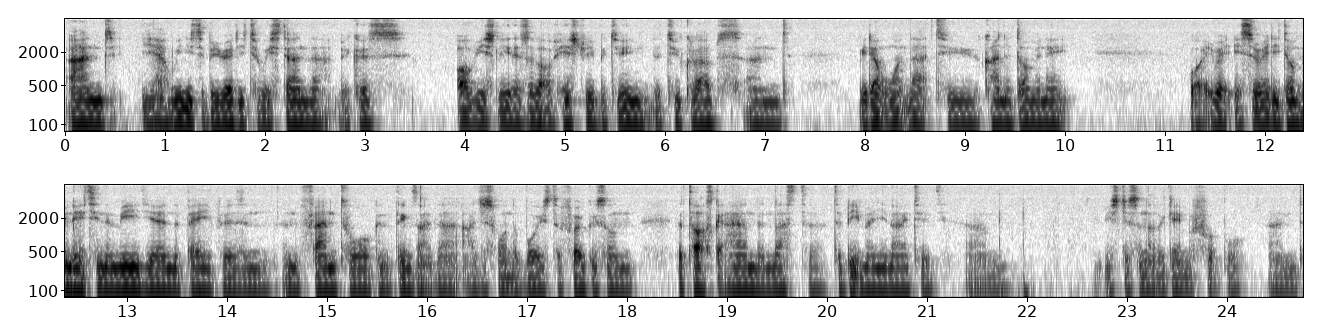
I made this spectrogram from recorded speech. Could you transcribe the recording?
and yeah, we need to be ready to withstand that because obviously there's a lot of history between the two clubs, and we don't want that to kind of dominate. Well, it's already dominating the media and the papers and, and fan talk and things like that. I just want the boys to focus on the task at hand, and that's to, to beat Man United. Um, it's just another game of football, and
